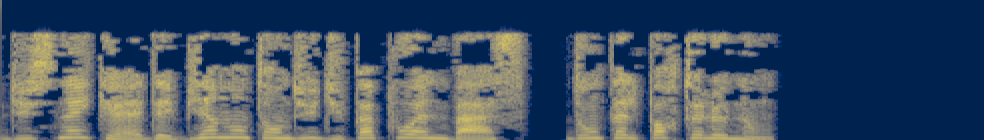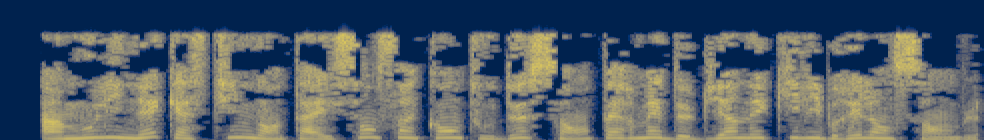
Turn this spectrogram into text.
du snakehead et bien entendu du papouane bass, dont elle porte le nom. Un moulinet casting en taille 150 ou 200 permet de bien équilibrer l'ensemble.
